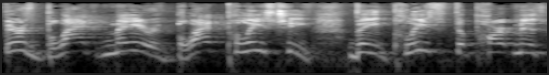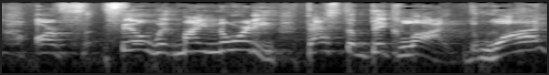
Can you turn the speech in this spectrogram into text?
There's black mayors, black police chiefs. The police departments are f- filled with minorities. That's the big lie. Why?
